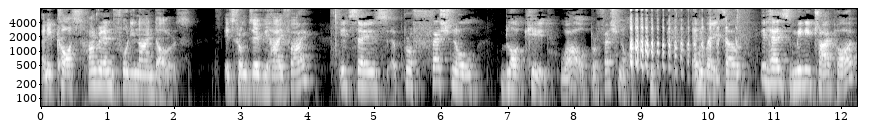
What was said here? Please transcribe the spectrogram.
and it costs hundred and forty nine dollars. It's from JB Hi-Fi. It says a professional vlog kit. Wow, professional. anyway, so it has mini tripod,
